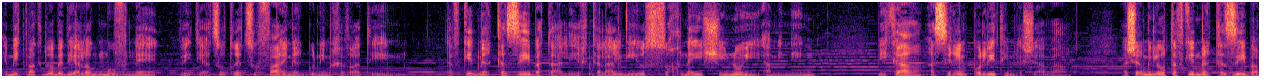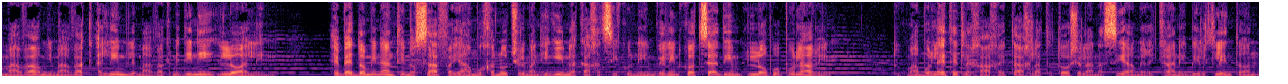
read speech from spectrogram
הם התמקדו בדיאלוג מובנה והתייעצות רצופה עם ארגונים חברתיים. תפקיד מרכזי בתהליך כלל גיוס סוכני שינוי אמינים, בעיקר אסירים פוליטיים לשעבר, אשר מילאו תפקיד מרכזי במעבר ממאבק אלים למאבק מדיני לא אלים. היבט דומיננטי נוסף היה המוכנות של מנהיגים לקחת סיכונים ולנקוט צעדים לא פופולריים. דוגמה בולטת לכך הייתה החלטתו של הנשיא האמריקני ביל קלינטון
